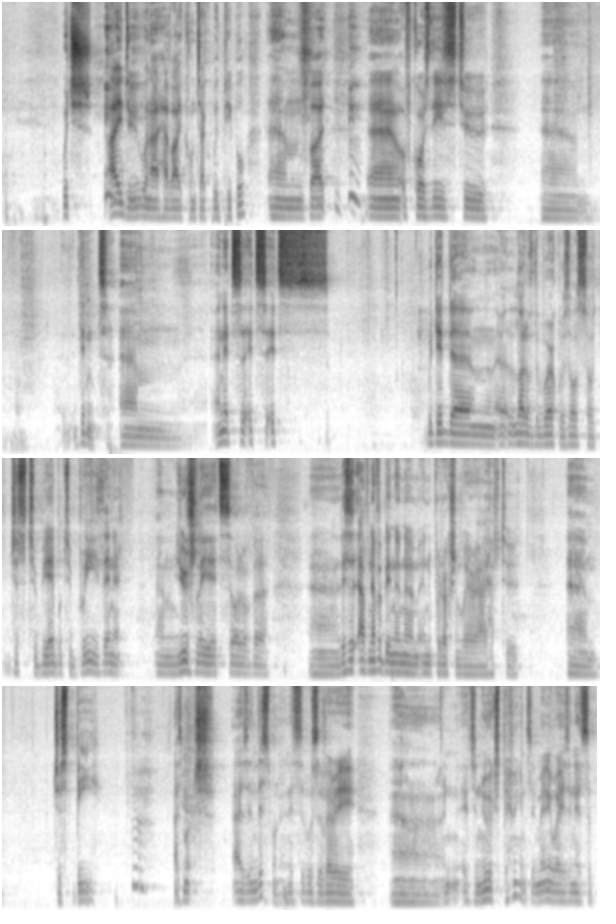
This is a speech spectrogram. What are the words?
which I do when I have eye contact with people. Um, but uh, of course, these two um, didn't. Um, and it's it's it's we did um, a lot of the work was also just to be able to breathe in it. Um, usually, it's sort of a, uh, this is I've never been in a, in a production where I have to um, just be as much as in this one, and this, it was a very, uh, it's a new experience in many ways, and it's a,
